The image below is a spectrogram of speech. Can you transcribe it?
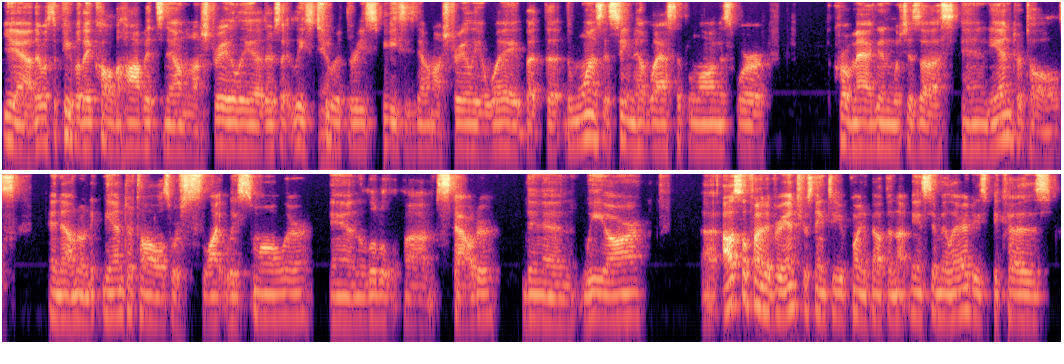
yeah, there was the people they call the hobbits down in Australia. There's at least two or three species down Australia way, but the, the ones that seem to have lasted the longest were Cro-Magnon, which is us, and Neanderthals. And now the Neanderthals were slightly smaller and a little um, stouter than we are. Uh, I also find it very interesting to your point about there not being similarities because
